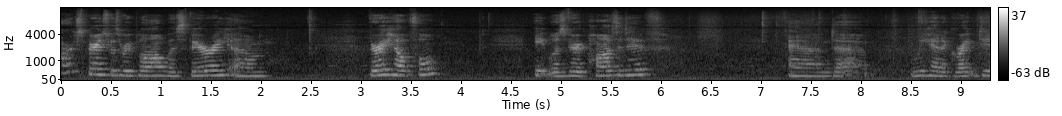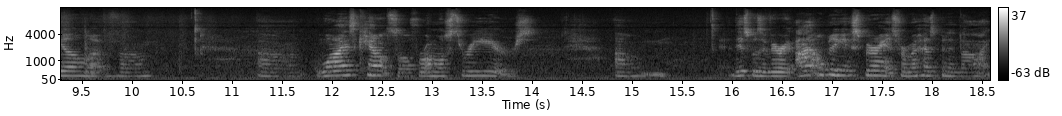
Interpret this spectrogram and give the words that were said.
Our experience with ReibLaw was very, um, very helpful. It was very positive, and uh, we had a great deal of um, uh, wise counsel for almost three years. Um, this was a very eye-opening experience for my husband and I.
